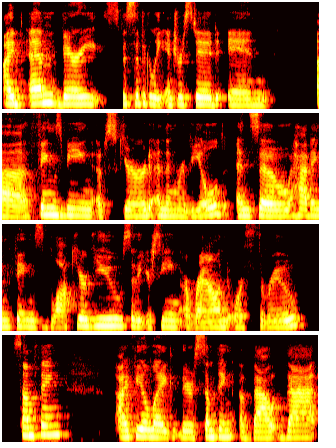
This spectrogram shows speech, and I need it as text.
I am very specifically interested in uh, things being obscured and then revealed. And so having things block your view so that you're seeing around or through something. I feel like there's something about that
